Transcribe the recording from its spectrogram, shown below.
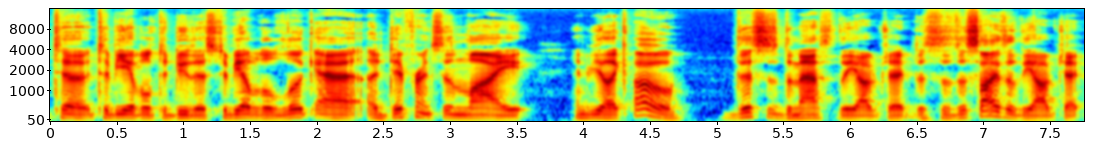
to to be able to do this, to be able to look at a difference in light and be like, oh, this is the mass of the object, this is the size of the object,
